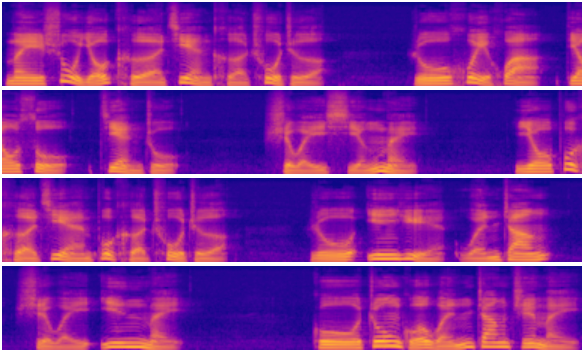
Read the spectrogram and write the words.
美术有可见可触者，如绘画、雕塑、建筑，是为形美；有不可见、不可触者，如音乐、文章。是为音美，故中国文章之美，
